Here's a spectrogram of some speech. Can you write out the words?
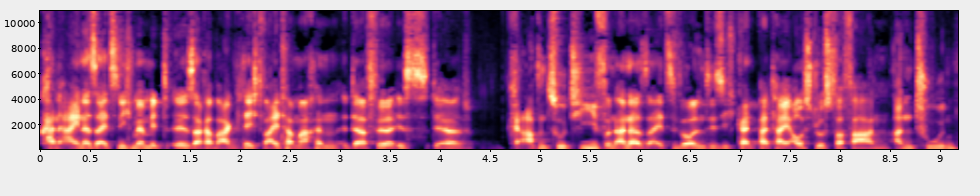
kann einerseits nicht mehr mit äh, Sarah Wagenknecht weitermachen. Dafür ist der Graben zu tief. Und andererseits wollen sie sich kein Parteiausschlussverfahren antun.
